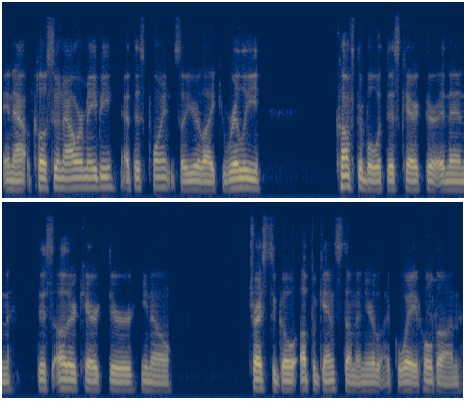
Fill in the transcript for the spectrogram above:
in out close to an hour maybe at this point. So you're like really comfortable with this character, and then this other character, you know, tries to go up against them, and you're like, wait, hold on,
